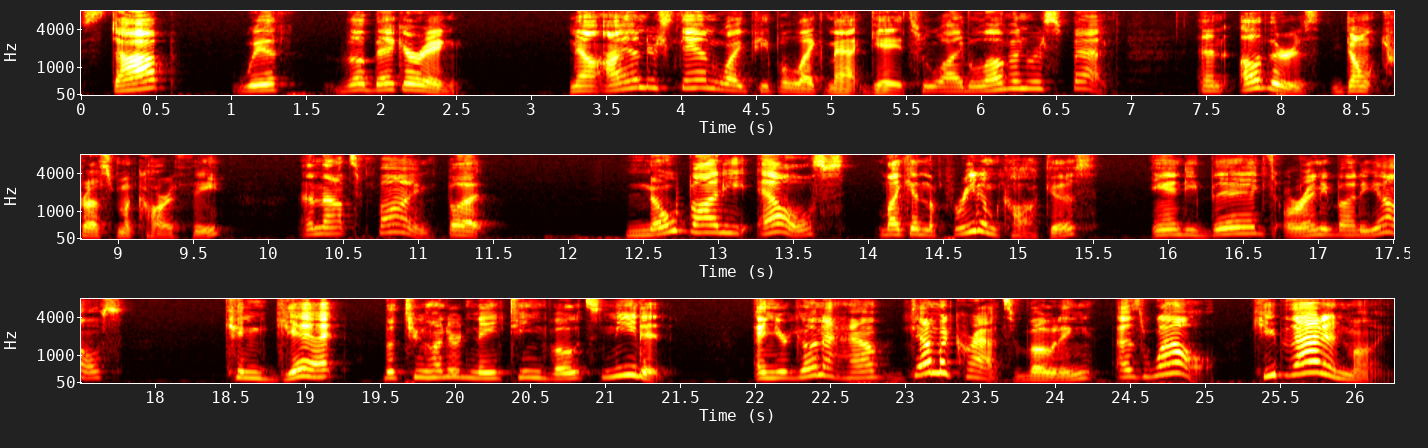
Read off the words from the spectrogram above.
stop with the bickering. Now, I understand why people like Matt Gaetz, who I love and respect, and others don't trust McCarthy, and that's fine. But nobody else, like in the Freedom Caucus, Andy Biggs or anybody else, can get the 218 votes needed. And you're going to have Democrats voting as well. Keep that in mind.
